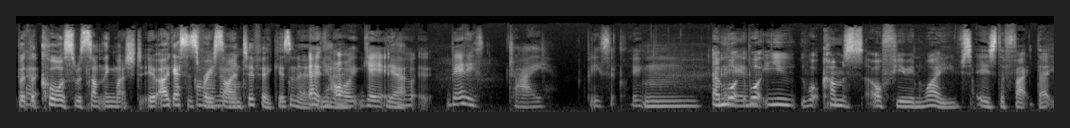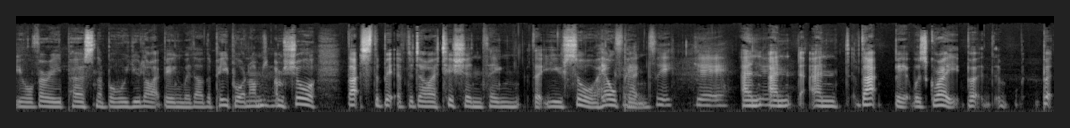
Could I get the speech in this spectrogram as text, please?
But the course was something much. I guess it's very I know. scientific, isn't it? It- You know? oh yeah, yeah. very dry. basically. And what, Um, what you what comes off you in waves is the fact that you're very personable. You like being with other people, and I'm Mm-hmm. I'm sure that's the bit of the dietitian thing that you saw helping. Exactly. Yeah. and yeah. and and that bit was great but but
